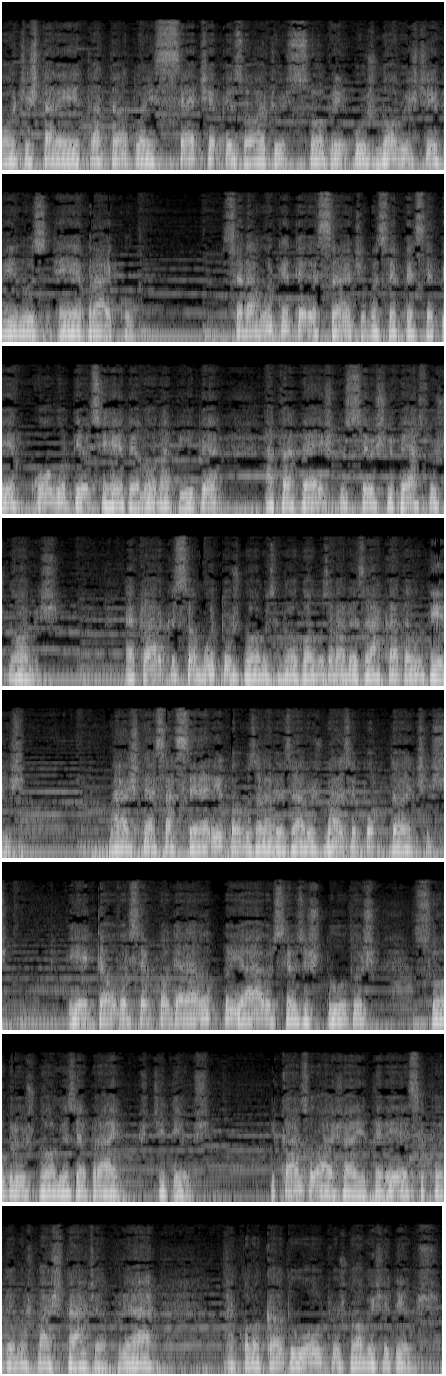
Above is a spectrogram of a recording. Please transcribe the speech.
onde estarei tratando em sete episódios sobre os nomes divinos em hebraico. Será muito interessante você perceber como Deus se revelou na Bíblia através dos seus diversos nomes. É claro que são muitos nomes não vamos analisar cada um deles. Mas nessa série vamos analisar os mais importantes. E então você poderá ampliar os seus estudos sobre os nomes hebraicos de Deus. E caso haja interesse, podemos mais tarde ampliar a colocando outros nomes de Deus.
